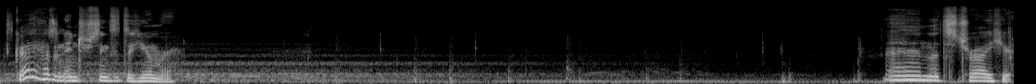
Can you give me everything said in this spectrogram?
This guy has an interesting sense of humor. And let's try here.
